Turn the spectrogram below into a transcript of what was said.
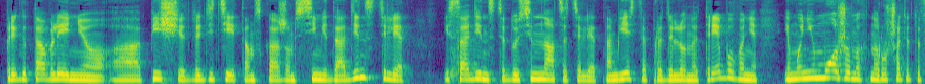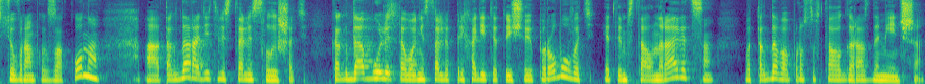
к приготовлению а, пищи для детей, там, скажем, с 7 до 11 лет – и с 11 до 17 лет там есть определенные требования, и мы не можем их нарушать, это все в рамках закона, а тогда родители стали слышать. Когда, более того, они стали приходить это еще и пробовать, это им стало нравиться, вот тогда вопросов стало гораздо меньше.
